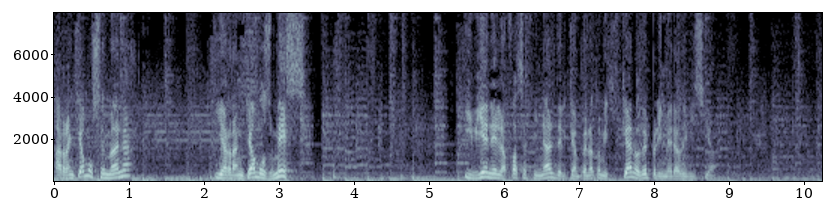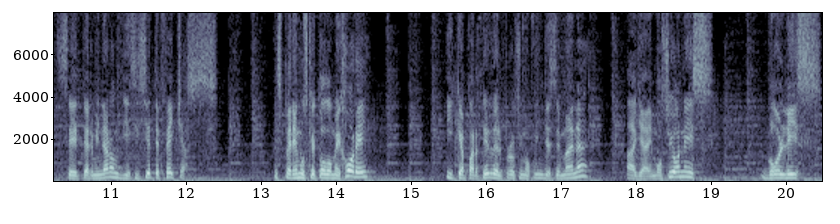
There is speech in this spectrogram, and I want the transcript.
Arrancamos semana y arrancamos mes. Y viene la fase final del Campeonato Mexicano de Primera División. Se terminaron 17 fechas. Esperemos que todo mejore y que a partir del próximo fin de semana haya emociones, goles,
